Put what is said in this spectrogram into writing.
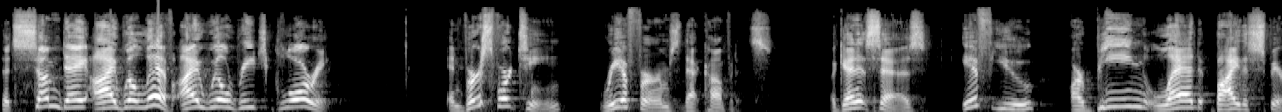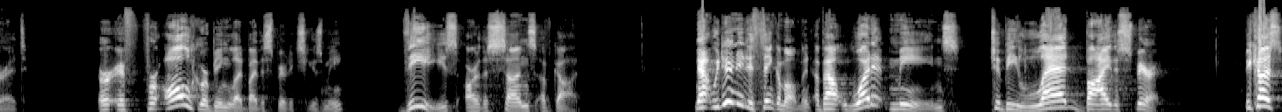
that someday I will live, I will reach glory. And verse 14 reaffirms that confidence. Again, it says, If you are being led by the Spirit, or if for all who are being led by the Spirit, excuse me, these are the sons of God. Now, we do need to think a moment about what it means to be led by the Spirit. Because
